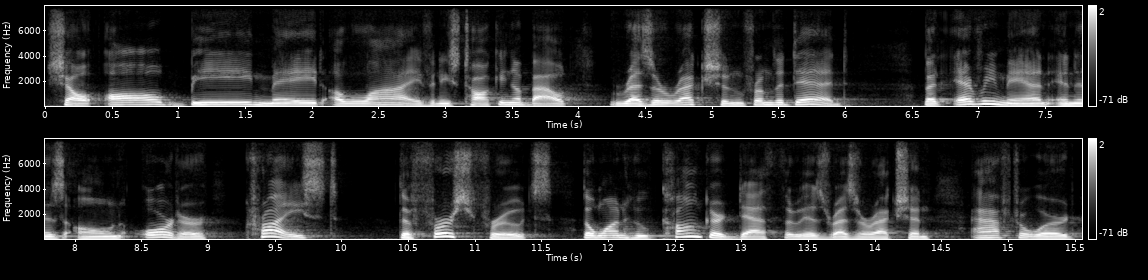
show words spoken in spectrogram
shall all be made alive. And he's talking about resurrection from the dead. But every man in his own order, Christ the first fruits, the one who conquered death through his resurrection, afterward,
